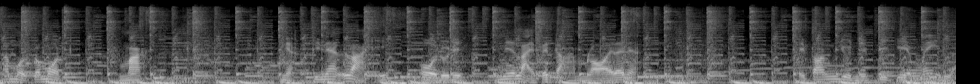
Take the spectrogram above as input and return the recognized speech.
ถ้าหมดก็หมด มา เนี่ย ทีนี้ไหล โอ้ ดูดิ ทีนี้ไหลไป300แล้วเนี่ย ไอตอนอยู่ในฟรีเกมไม่ไหล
